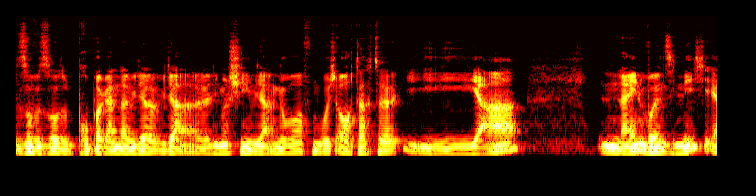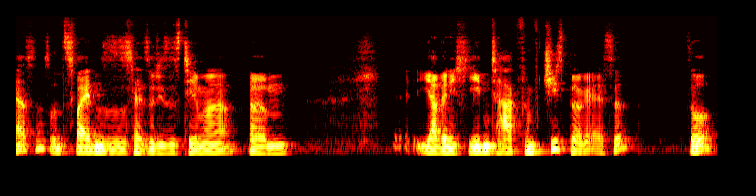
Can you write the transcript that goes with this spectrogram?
sowieso Propaganda wieder, wieder, äh, die Maschine wieder angeworfen, wo ich auch dachte, ja, nein, wollen sie nicht, erstens. Und zweitens ist es halt so dieses Thema, ähm, ja, wenn ich jeden Tag fünf Cheeseburger esse, so,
